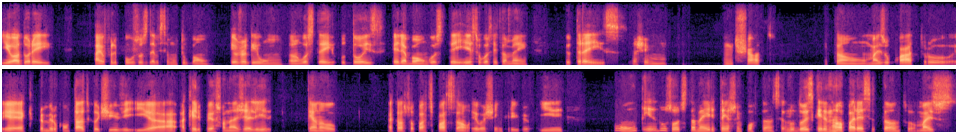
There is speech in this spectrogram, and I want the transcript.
e eu adorei. Aí eu falei, pô, os outros devem ser muito bom. Eu joguei um, eu não gostei. O dois, ele é bom, gostei. Esse eu gostei também. E o três, achei muito chato. Então, mas o 4, é, que o primeiro contato que eu tive e a, aquele personagem ali tendo aquela sua participação, eu achei incrível. E no 1 e nos outros também ele tem a sua importância. No 2 que ele não aparece tanto, mas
